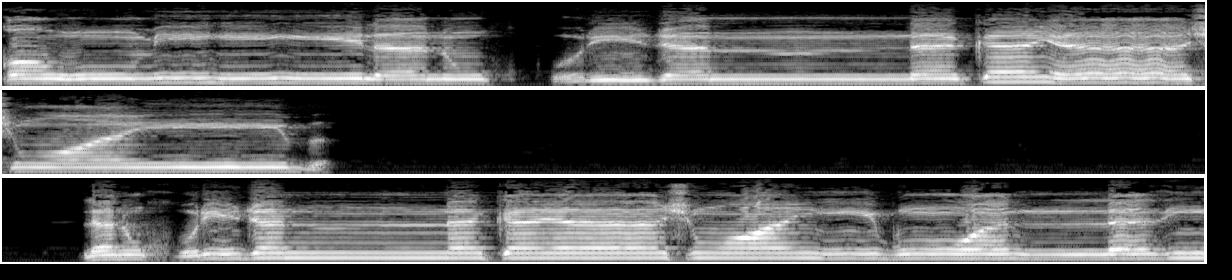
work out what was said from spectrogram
قَوْمِهِ لَنُخْرِجَنَّكَ يَا شُعَيْبُ لَنُخْرِجَنَّكَ يَا شُعَيْبُ وَالَّذِينَ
